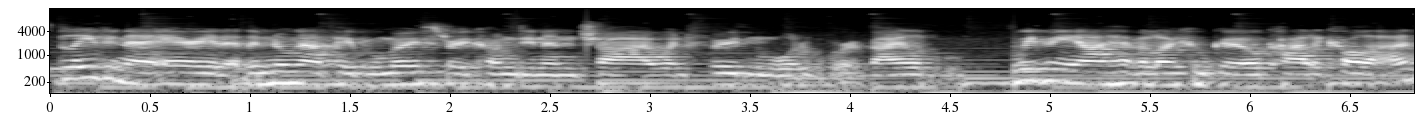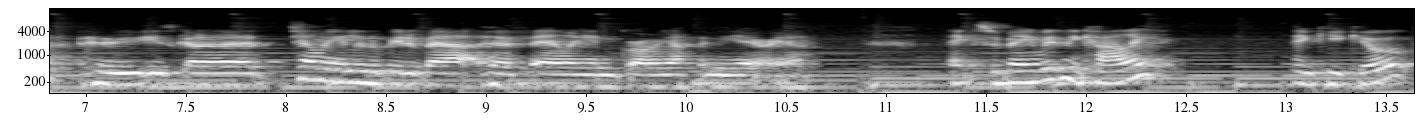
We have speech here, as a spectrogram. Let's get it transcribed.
believed in our area that the Noongar people moved through Kondinin Shire when food and water were available. With me, I have a local girl, Kylie Collard, who is going to tell me a little bit about her family and growing up in the area. Thanks for being with me, Kylie. Thank you, Kel.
